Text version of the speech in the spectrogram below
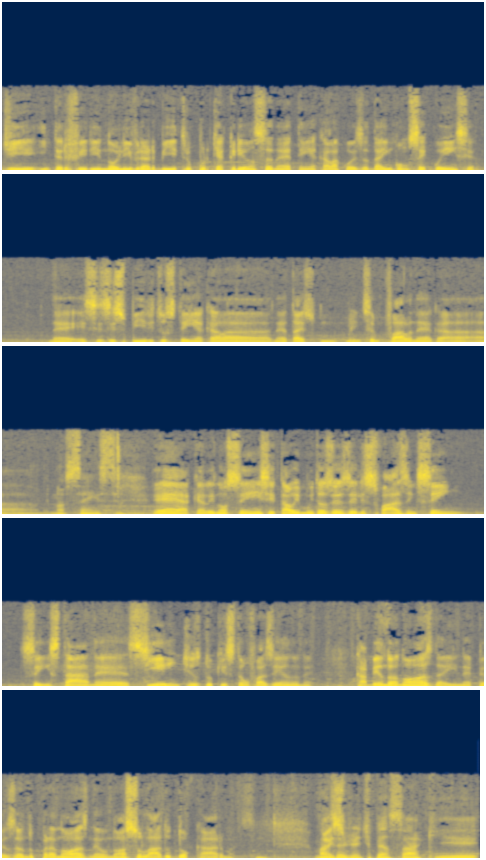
de interferir no livre arbítrio, porque a criança, né, tem aquela coisa da inconsequência, né? Esses espíritos têm aquela, né, tá, a gente sempre fala, né, a, a- inocência. é, aquela inocência e tal, e muitas vezes eles fazem sem, sem estar né, cientes do que estão fazendo, né? Cabendo a nós daí, né? Pesando para nós, né? O nosso lado do karma. Mas, Mas- se a gente pensar que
